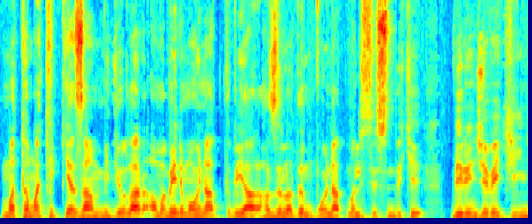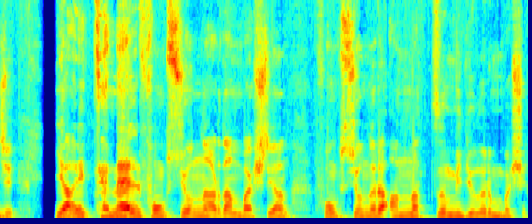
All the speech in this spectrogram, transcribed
matematik yazan videolar ama benim oynattığım ya hazırladığım oynatma listesindeki birinci ve ikinci. Yani temel fonksiyonlardan başlayan fonksiyonları anlattığım videoların başı.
